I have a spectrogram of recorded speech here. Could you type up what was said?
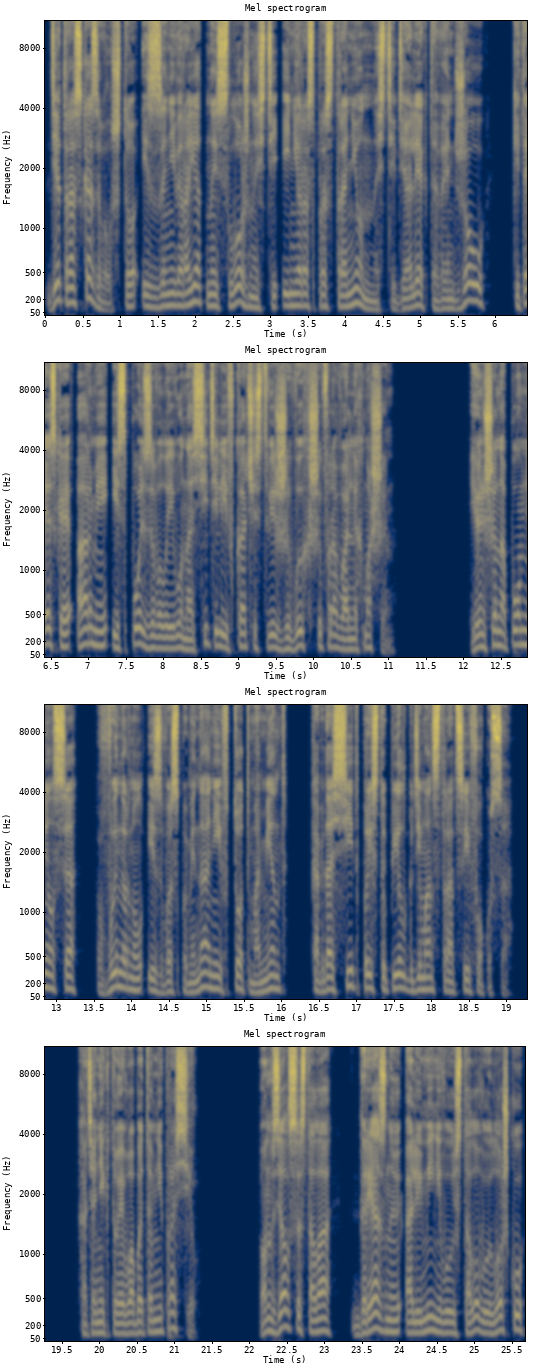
Дед рассказывал, что из-за невероятной сложности и нераспространенности диалекта Вэньчжоу китайская армия использовала его носителей в качестве живых шифровальных машин. Юньше напомнился, вынырнул из воспоминаний в тот момент, когда Сид приступил к демонстрации фокуса. Хотя никто его об этом не просил. Он взял со стола грязную алюминиевую столовую ложку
